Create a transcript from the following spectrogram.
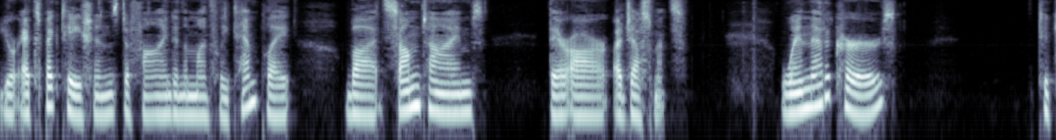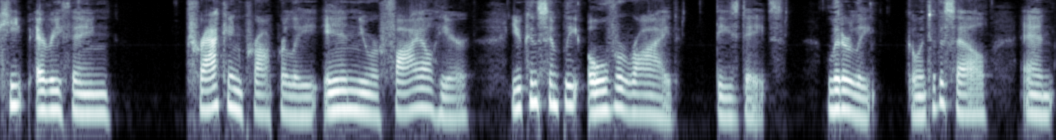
your expectations defined in the monthly template, but sometimes there are adjustments. When that occurs, to keep everything tracking properly in your file here, you can simply override these dates. Literally go into the cell and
